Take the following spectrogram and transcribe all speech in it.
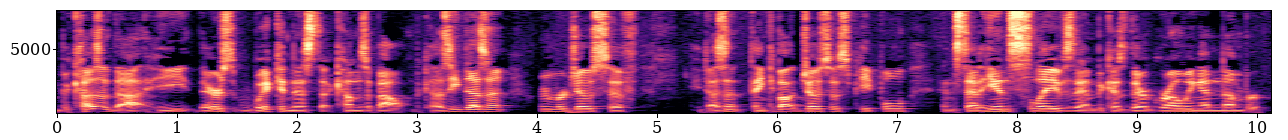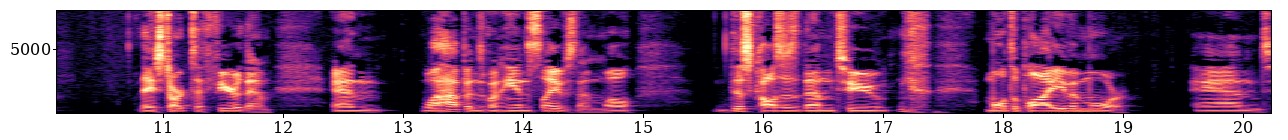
because of that, he there's wickedness that comes about because he doesn't remember Joseph. He doesn't think about Joseph's people. Instead, he enslaves them because they're growing in number. They start to fear them. And what happens when he enslaves them? Well, this causes them to multiply even more. And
